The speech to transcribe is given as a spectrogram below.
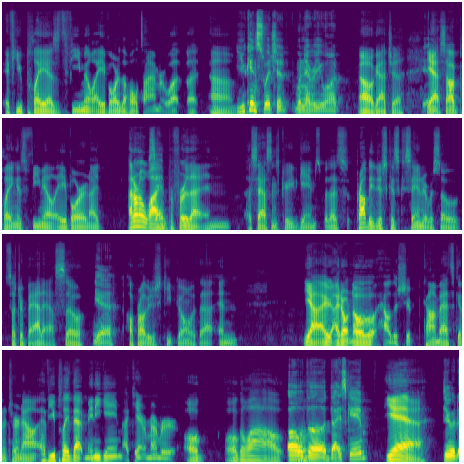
if you play as the female Eivor the whole time or what, but um, you can switch it whenever you want. oh, gotcha. Yeah. Yeah. so I'm playing as female Eivor, and I I don't know why Same. I prefer that in Assassin's Creed games, but that's probably just because Cassandra was so such a badass. So Yeah. I'll probably just keep going with that. And yeah, I, I don't know how the ship combat's going to turn out. Have you played that mini game? I can't remember. Og- Ogala? Oh, the dice game? yeah, Dude,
